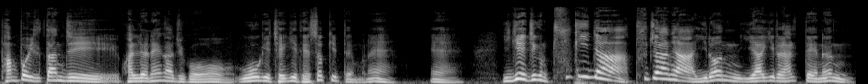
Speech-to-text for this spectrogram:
반포 일단지 관련해 가지고 의혹이 제기됐었기 때문에 예. 이게 지금 투기냐 투자냐 이런 이야기를 할 때는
